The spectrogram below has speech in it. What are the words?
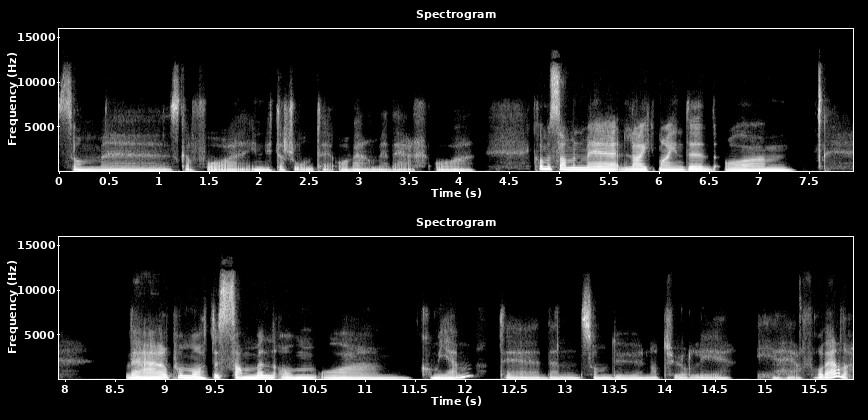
som eh, skal få invitasjon til å være med der og komme sammen med like-minded og um, være på en måte sammen om å um, komme hjem til den som du naturlig er her for å være, da.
